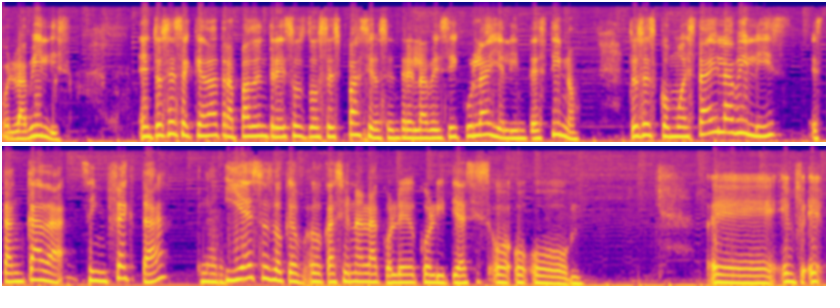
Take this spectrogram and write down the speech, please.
o la bilis. Entonces se queda atrapado entre esos dos espacios, entre la vesícula y el intestino. Entonces, como está ahí la bilis, estancada se infecta y eso es lo que ocasiona la coleocolitiasis o, o, o eh, eh,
